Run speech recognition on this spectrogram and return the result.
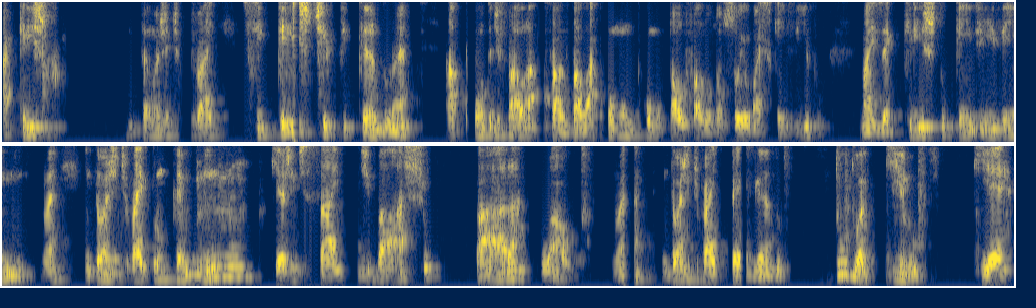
a Cristo. Então, a gente vai se cristificando, né? a ponto de falar, falar como, como Paulo falou, não sou eu mais quem vivo, mas é Cristo quem vive em mim, não é? Então a gente vai para um caminho que a gente sai de baixo para o alto, não é? Então a gente vai pegando tudo aquilo que é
